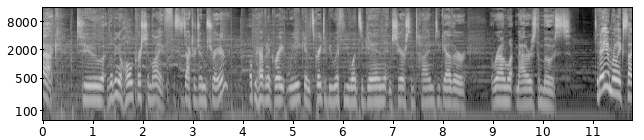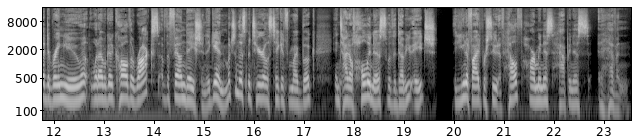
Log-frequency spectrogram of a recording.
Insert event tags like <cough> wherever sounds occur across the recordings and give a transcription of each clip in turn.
back to Living a Whole Christian Life. This is Dr. Jim Schroeder. Hope you're having a great week, and it's great to be with you once again and share some time together around what matters the most. Today, I'm really excited to bring you what I'm going to call the rocks of the foundation. Again, much of this material is taken from my book entitled Holiness with a WH The Unified Pursuit of Health, Harmonious, Happiness, and Heaven.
